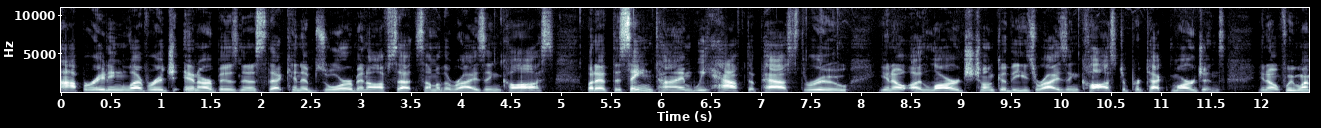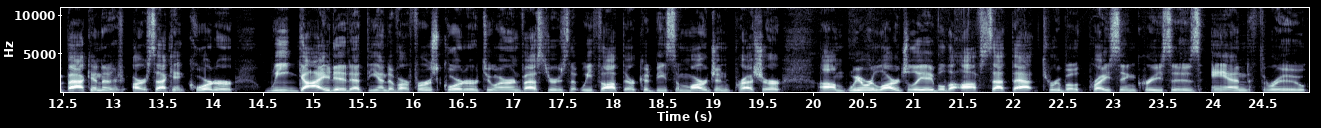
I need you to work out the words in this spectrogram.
operating leverage in our business that can absorb and offset some of the rising costs. But at the same time, we have to pass through, you know, a large chunk of these rising costs to protect margins. You know, if we went back into our second quarter, we guided at the end of our first quarter to our investors that we thought there could be some margin pressure. Um, we were largely able to offset that through both price increases and through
